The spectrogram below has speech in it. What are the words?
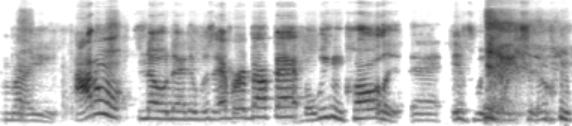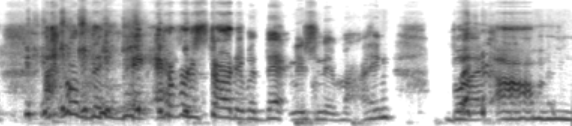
Right. I don't know that it was ever about that, but we can call it that if we want to. I don't think they ever started with that mission in mind, but um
